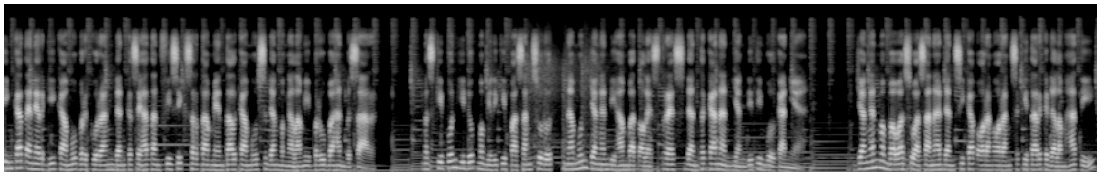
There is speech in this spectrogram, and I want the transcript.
Tingkat energi kamu berkurang dan kesehatan fisik serta mental kamu sedang mengalami perubahan besar. Meskipun hidup memiliki pasang surut, namun jangan dihambat oleh stres dan tekanan yang ditimbulkannya. Jangan membawa suasana dan sikap orang-orang sekitar ke dalam hati,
